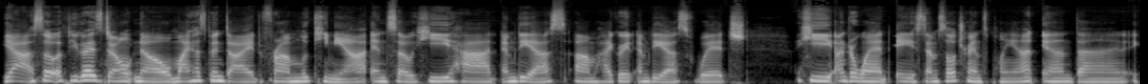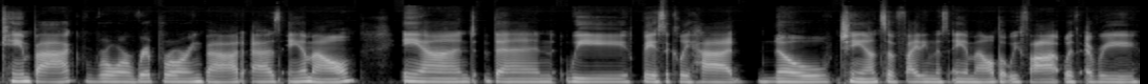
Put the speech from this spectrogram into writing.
Yeah. So if you guys don't know, my husband died from leukemia. And so he had MDS, um, high grade MDS, which he underwent a stem cell transplant and then it came back roar, rip roaring bad as AML. And then we basically had no chance of fighting this AML, but we fought with every,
